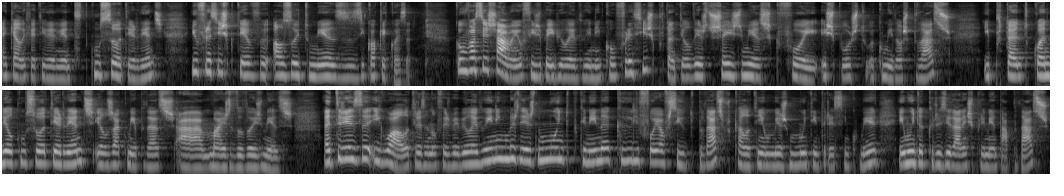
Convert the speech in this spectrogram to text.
é que ela efetivamente começou a ter dentes. E o Francisco teve aos 8 meses e qualquer coisa. Como vocês sabem, eu fiz baby led weaning com o Francisco, portanto, ele desde os 6 meses que foi exposto a comida aos pedaços e, portanto, quando ele começou a ter dentes, ele já comia pedaços há mais de dois meses. A Teresa, igual, a Teresa não fez baby led weaning, mas desde muito pequenina que lhe foi oferecido de pedaços, porque ela tinha mesmo muito interesse em comer e muita curiosidade em experimentar pedaços.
